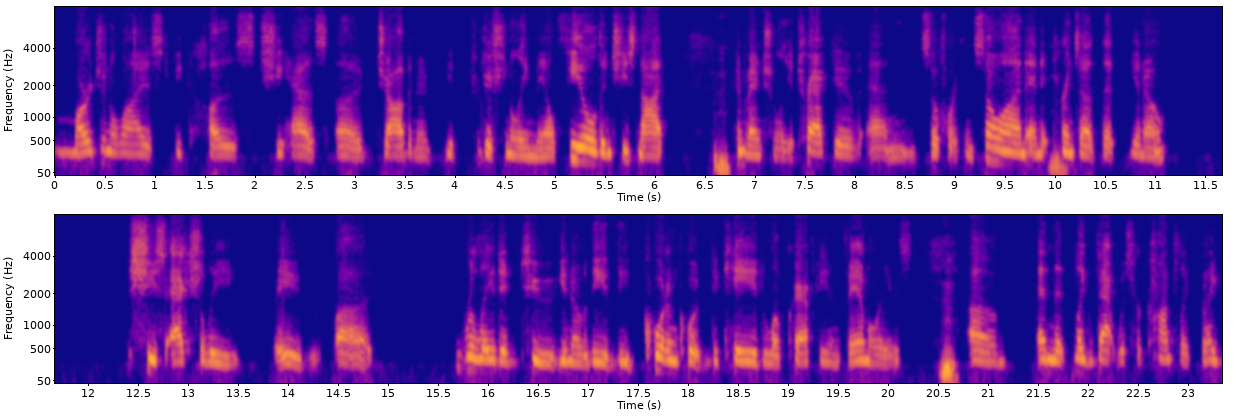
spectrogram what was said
marginalized because she has a job in a traditionally male field and she's not mm. conventionally attractive and so forth and so on. And it mm. turns out that, you know, she's actually a, uh, related to, you know, the, the quote unquote decayed Lovecraftian families. Mm. Um, and that like that was her conflict, but I,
